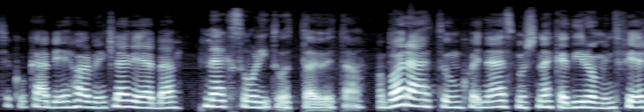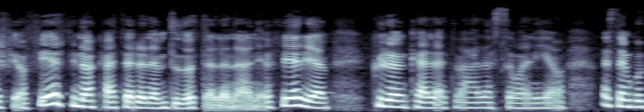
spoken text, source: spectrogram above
Csak a kb. harmadik levélbe megszólította őt a, a barátunk, hogy na ezt most neked írom, mint férfi a férfinak, hát erre nem tudott ellenállni a férjem, külön kellett válaszolnia. Aztán, amikor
